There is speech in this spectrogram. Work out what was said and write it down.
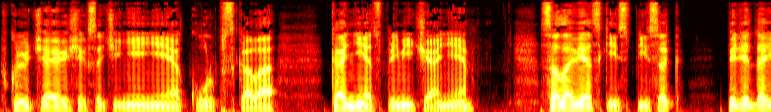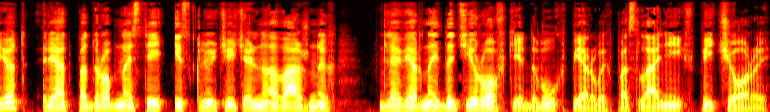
включающих сочинения Курбского «Конец примечания». Соловецкий список передает ряд подробностей, исключительно важных для верной датировки двух первых посланий в Печоры.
